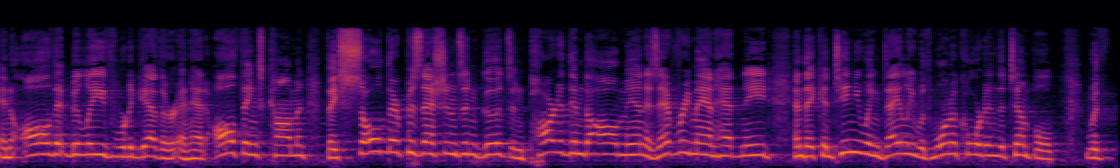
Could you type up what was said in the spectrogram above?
and all that believed were together and had all things common. They sold their possessions and goods and parted them to all men as every man had need, and they continuing daily with one accord in the temple with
